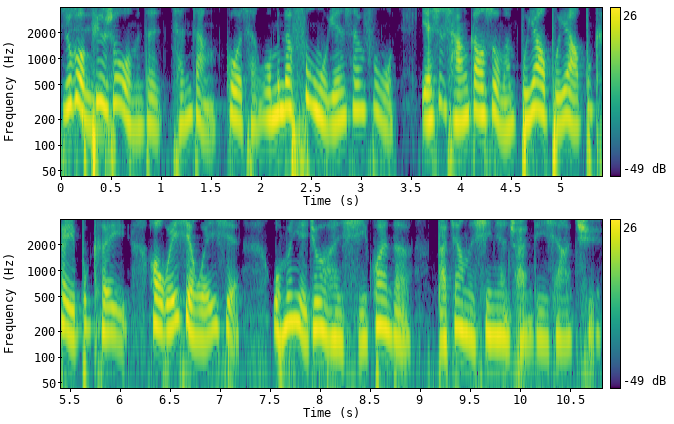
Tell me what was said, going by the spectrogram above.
如果譬如说我们的成长过程，我们的父母、原生父母也是常告诉我们不要、不要、不可以、不可以，好危险、危险，我们也就很习惯的。把这样的信念传递下去，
